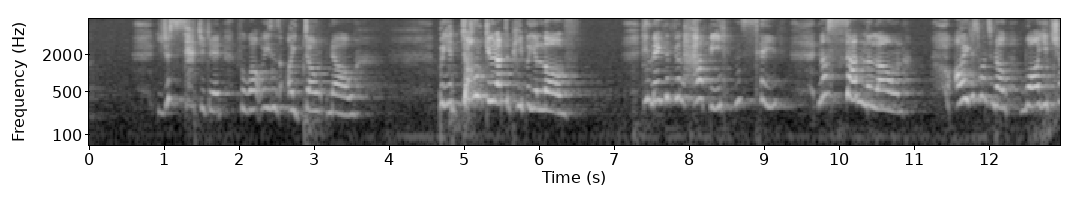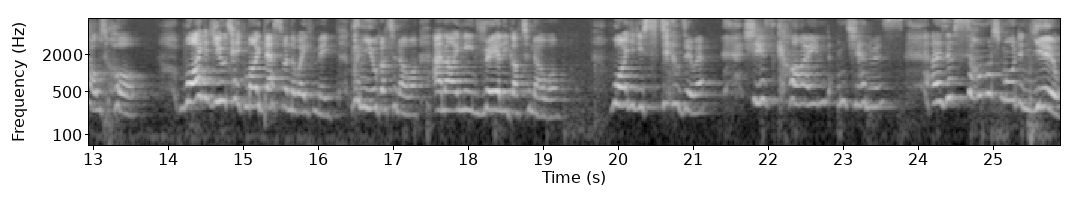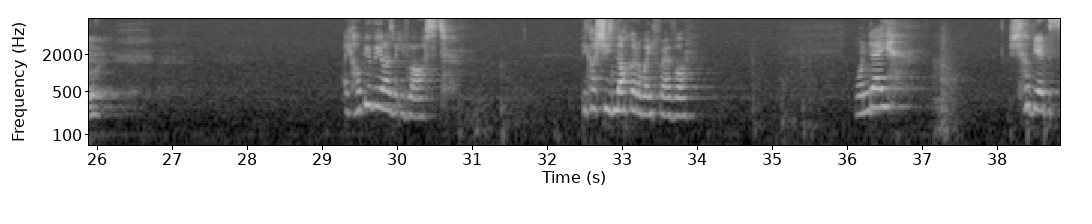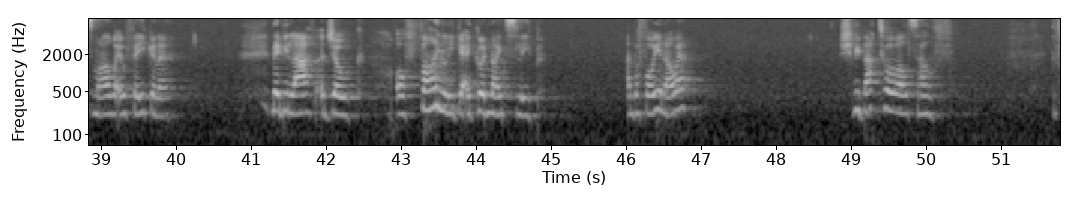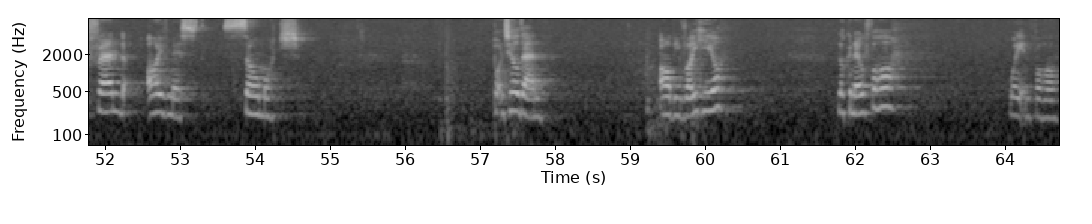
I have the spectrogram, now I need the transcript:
You just said you did for what reasons I don't know. But you don't do that to people you love. You make them feel happy and safe, not sad and alone. I just want to know why you chose her. Why did you take my best friend away from me when you got to know her? And I mean, really got to know her. Why did you still do it? She is kind and generous, and as if so much more than you. I hope you realize what you've lost. Because she's not going to wait forever. One day, she'll be able to smile without faking it. Maybe laugh a joke, or finally get a good night's sleep. And before you know it, she'll be back to her old self. The friend I've missed so much. But until then, I'll be right here, looking out for her, waiting for her.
